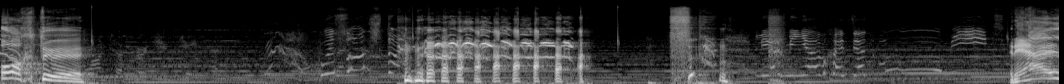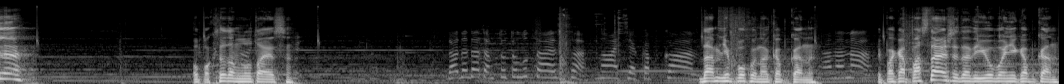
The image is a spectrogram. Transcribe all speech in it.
Ох ты! Хуйсон, что ли? Лер, меня хотят убить! Реально? Опа, кто там лутается? Да-да-да, там кто-то лутается. На тебе капкан. Да, мне похуй на капканы. На-на-на. Ты пока поставишь этот ебаный капкан.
